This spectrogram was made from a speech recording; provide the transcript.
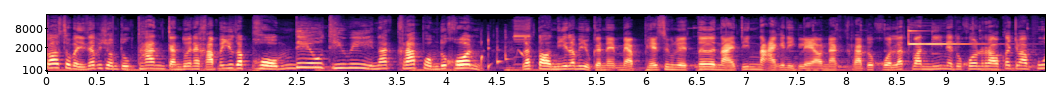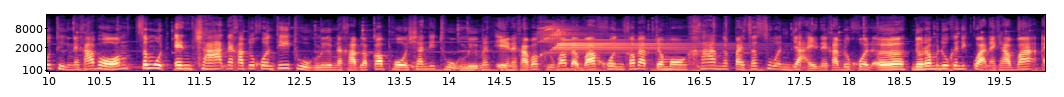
ก็สวัสดีท่านผู้ชมทุกท่านกันด้วยนะครับ มาอยู่กับผมดิวทีวีนะครับผมทุกคน และตอนนี้เรามาอยู่กันในแมป Pet Simulator 99กันอีกแล้วนะครับทุกคน และวันนี้เนี่ยทุกคนเราก็จะมาพูดถึงนะครับผม สมุด Enchant นะครับทุกคนที่ถูกลืมนะครับ แล้วก็โพชั่นที่ถูกลืมนั่นเองนะครับ ก็คือว่าแบบว่าคนเขาแบบจะมองข้ามกันไปซะส่วนใหญ่นะครับทุกคน เออ เดี๋ยวเรามาดูกันดีกว่านะครับว่าไอ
